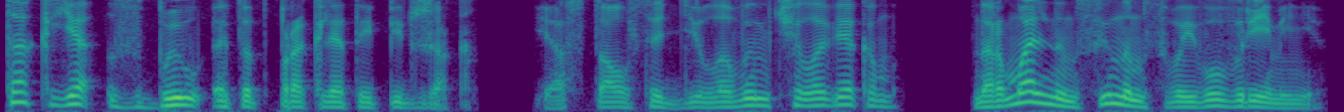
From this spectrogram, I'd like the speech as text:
Так я сбыл этот проклятый пиджак и остался деловым человеком, нормальным сыном своего времени.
